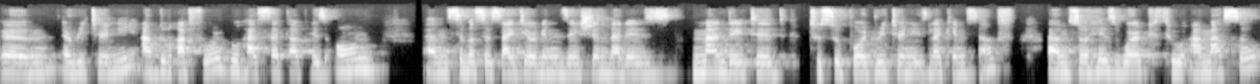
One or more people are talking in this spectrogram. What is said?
um, a returnee, Abdul Ghafour, who has set up his own um, civil society organization that is mandated to support returnees like himself. Um, so his work through Amaso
